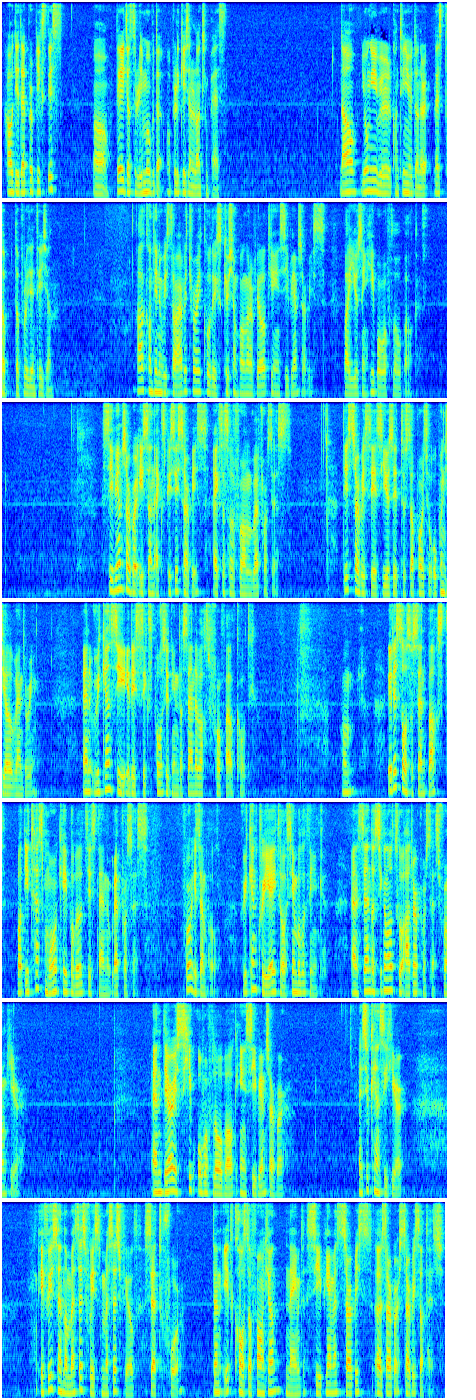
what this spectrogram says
how did Apple fix this? uh, they just removed the application launching path. Now, Yongyi will continue the rest of the presentation. I'll continue with the arbitrary code execution vulnerability in CVM service by using heap overflow bug. CVM server is an XPC service accessible from web process. This service is used to support OpenGL rendering and we can see it is exposed in the sandbox profile code. Um, it is also sandboxed, but it has more capabilities than web process. For example, we can create a symbolic link and send a signal to other process from here. And there is heap overflow bug in CVM server. As you can see here, if we send a message with message field set to 4, then it calls a function named CVMS service, uh, server service attach.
